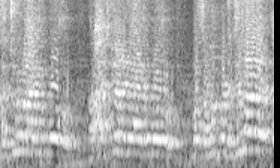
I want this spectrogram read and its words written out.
ಸಚಿವರುಗಳಾಗಿರ್ಬೋದು, ರಾಜಕಾರಣಿಗಳಾಗಿರ್ಬೋದು ಸಂಬಂಧಪಟ್ಟ ಜಿಲ್ಲಾಡಳಿತ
